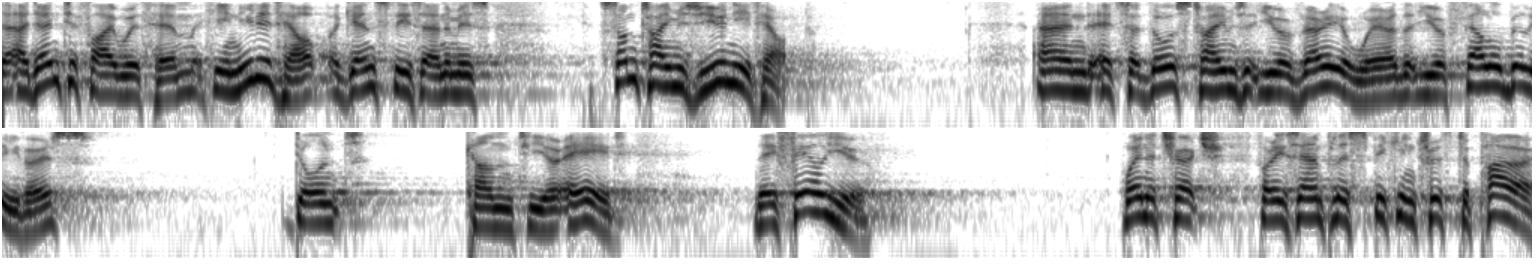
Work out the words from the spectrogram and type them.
identify with him. He needed help against these enemies. Sometimes you need help. And it's at those times that you are very aware that your fellow believers don't come to your aid. They fail you. When a church, for example, is speaking truth to power,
